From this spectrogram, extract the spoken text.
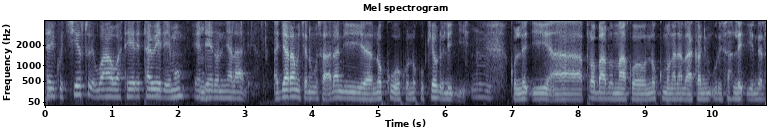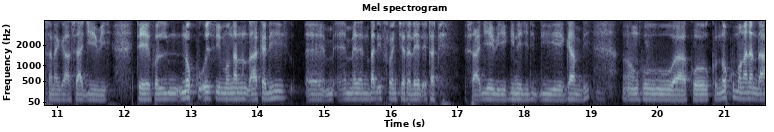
Tawi ko certuɗe wawateɗe tawede e mum e ndeɗon ñalaɗe a jarama ceerno moussa aɗa andi eh, nokku o ko nokku kewɗo leƴƴi. Mm. Ko leƴƴi probablement ko nokku mo gandanɗa kañum ɓuuri sah leƴƴi e nder sénégal sa ƴeewi. Te ko nokku aussi mo gandanɗa kadi e, e, meɗen mbaɗi frontiére leyɗe tati sa ƴeewi guineji ɗiɗɗi e gambi donc ko ko nokku mo gandanɗa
